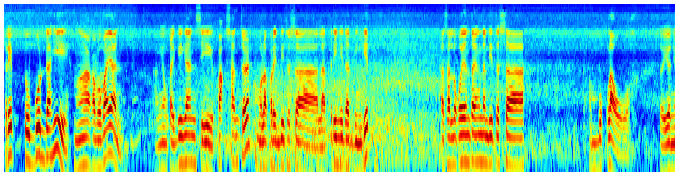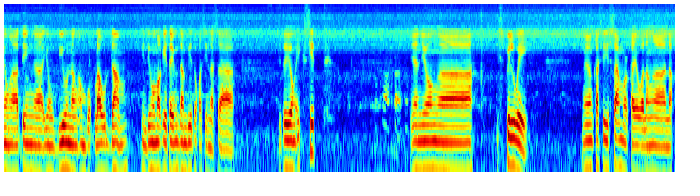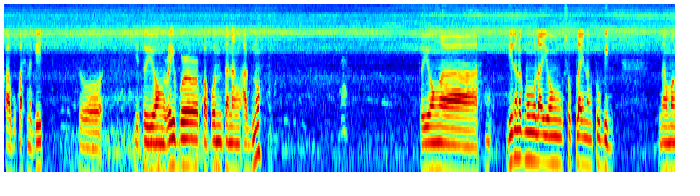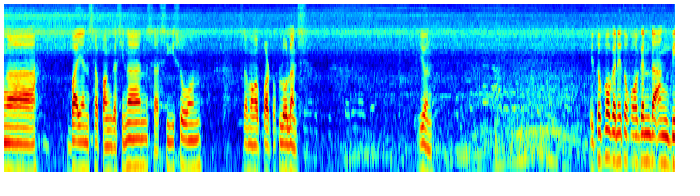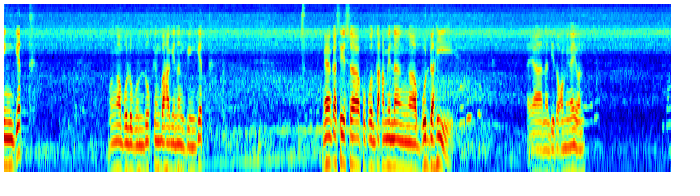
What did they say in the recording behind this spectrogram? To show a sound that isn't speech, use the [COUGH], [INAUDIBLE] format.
Trip to Budahi, mga kababayan. Ang iyong kaibigan si Fox Hunter mula pa rin dito sa La Trinidad Benguet. Kasalukuyan tayong nandito sa Ambuklaw. So yun yung ating ah, yung view ng Ambuklaw Dam. Hindi mo makita yung dam dito kasi nasa dito yung exit. Yan yung ah, spillway. Ngayon kasi summer kaya walang ah, nakabukas na gate. So dito yung river papunta ng Agno. Ito yung ah, dito nagmumula yung supply ng tubig ng mga bayan sa Pangasinan, sa Sison, sa mga part of lowlands. Yun. Ito po ganito ko kaganda ang Benguet. Mga bulubundok yung bahagi ng Benguet. Ngayon kasi sa pupunta kami ng ah, Budahi. Kaya nandito kami ngayon.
